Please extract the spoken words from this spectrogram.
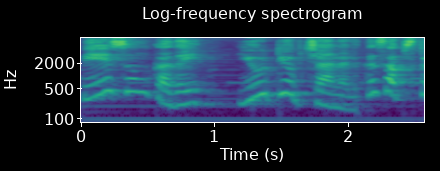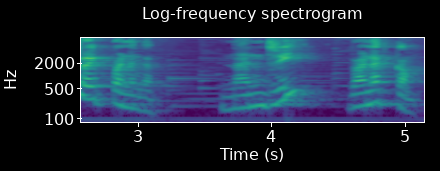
பேசும் கதை யூடியூப் சேனலுக்கு சப்ஸ்கிரைப் பண்ணுங்க. நன்றி வணக்கம்.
